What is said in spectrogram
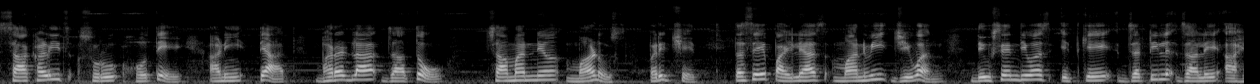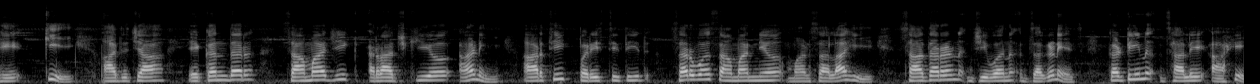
साखळीच सुरू होते आणि त्यात भरडला जातो सामान्य माणूस परिच्छेद. तसे पाहिल्यास मानवी जीवन दिवसेंदिवस इतके जटिल झाले आहे की आजच्या एकंदर सामाजिक राजकीय आणि आर्थिक परिस्थितीत सर्वसामान्य माणसालाही साधारण जीवन जगणेच कठीण झाले आहे.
